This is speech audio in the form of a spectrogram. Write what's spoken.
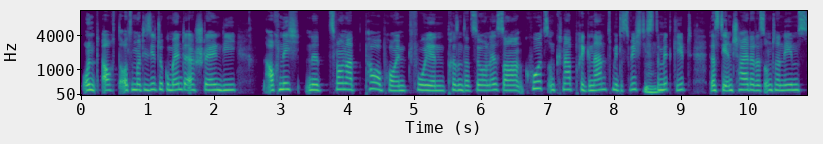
und auch automatisiert Dokumente erstellen, die auch nicht eine 200 PowerPoint-Folien-Präsentation ist, sondern kurz und knapp prägnant mir das Wichtigste mhm. mitgibt, dass die Entscheider des Unternehmens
